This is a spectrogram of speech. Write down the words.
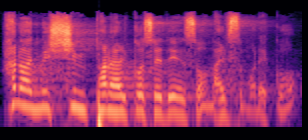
하나님이 심판할 것에 대해서 말씀을 했고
